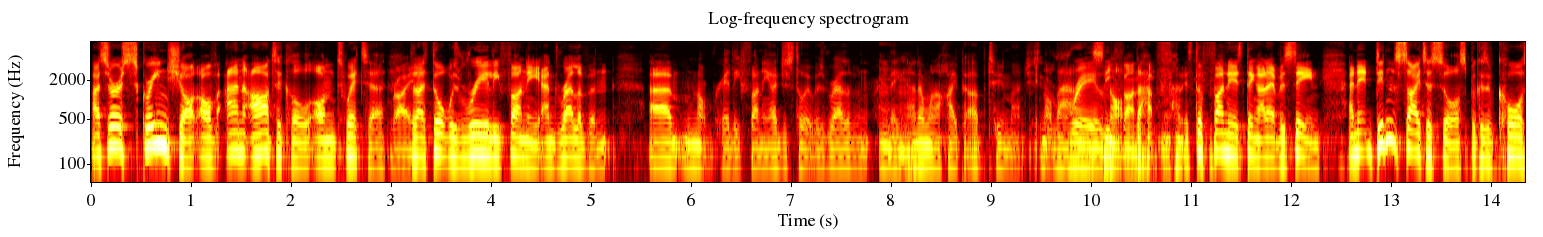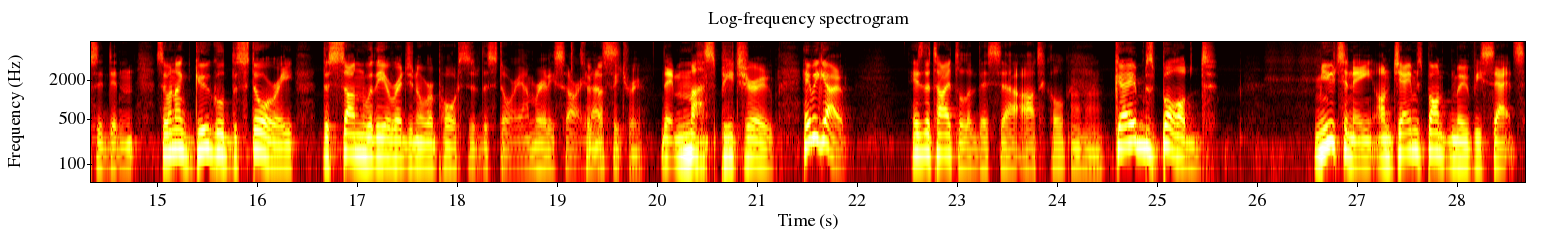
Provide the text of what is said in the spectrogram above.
I saw a screenshot of an article on Twitter Right. that I thought was really funny and relevant. Um, not really funny. I just thought it was relevant. Really, I don't want to hype it up too much. It's not that. it's Mm-hmm. really not funny. that fun. It's the funniest thing I'd ever seen, and it didn't cite a source because, of course, it didn't. So when I googled the story, the Sun were the original reporters of the story. I'm really sorry. So it must be true. It must be true. Here we go. Here's the title of this uh, article: Mm-hmm. James Bond. Mutiny on James Bond movie sets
